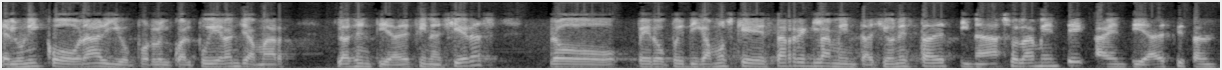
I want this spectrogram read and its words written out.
el único horario por el cual pudieran llamar las entidades financieras, pero, pero pues digamos que esta reglamentación está destinada solamente a entidades que están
